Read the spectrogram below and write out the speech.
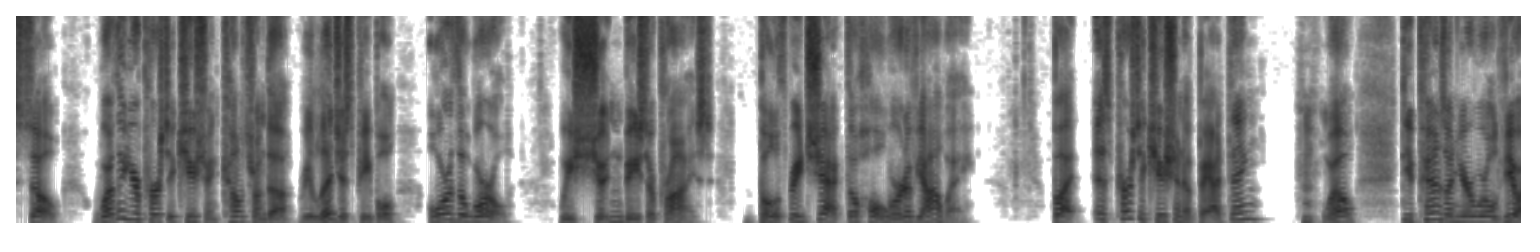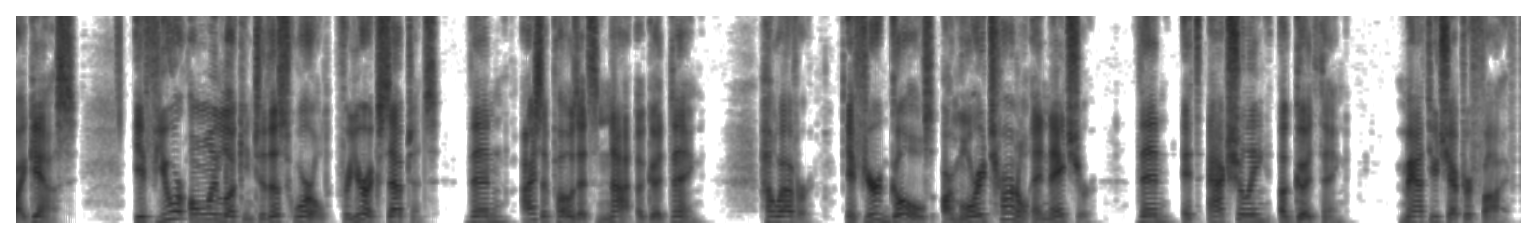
So, whether your persecution comes from the religious people or the world, we shouldn't be surprised. Both reject the whole word of Yahweh. But is persecution a bad thing? well, depends on your worldview, I guess. If you are only looking to this world for your acceptance, then I suppose it's not a good thing. However, if your goals are more eternal in nature, then it's actually a good thing. Matthew chapter 5.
